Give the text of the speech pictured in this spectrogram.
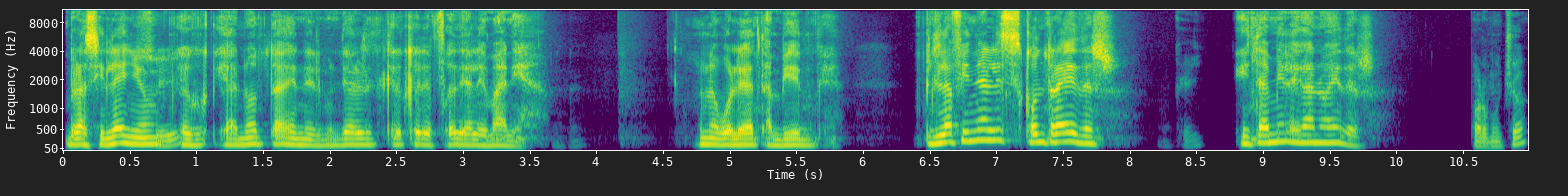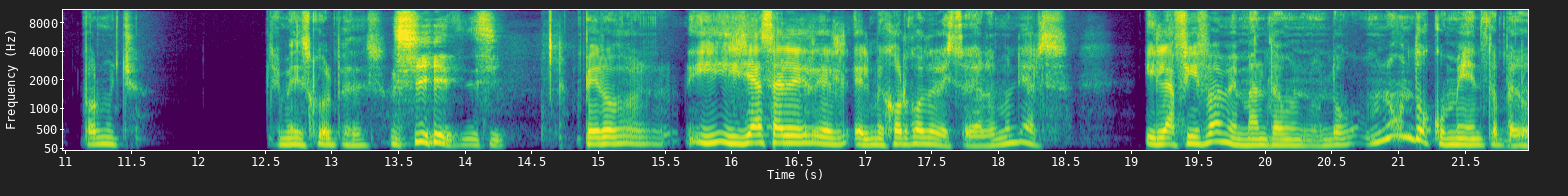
brasileño, Sí. que, que anota en el Mundial, creo que fue de Alemania. Una volea también. la final es contra Eder. Y también le gano a Eder, ¿Por mucho? por mucho. Que me disculpe de eso. Sí, sí, sí. Pero, y, y ya sale el, el mejor gol de la historia de los mundiales. Y la FIFA me manda un, un, un documento, pero,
